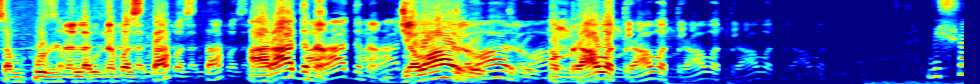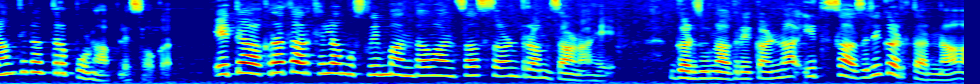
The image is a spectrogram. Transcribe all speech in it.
संपूर्ण लग्न बसता आराधना जवाहर अमरावती. विश्रांतीनंतर पुन्हा आपले स्वागत. येत्या अकरा तारखेला मुस्लिम बांधवांचा सण रमजान आहे. गरजू नागरिकांना ईद साजरी करताना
